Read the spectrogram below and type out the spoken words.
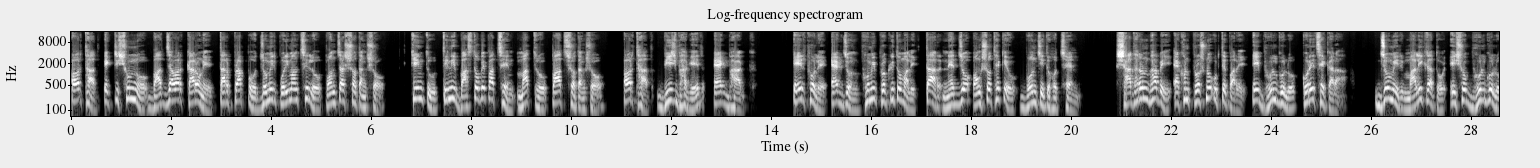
অর্থাৎ একটি শূন্য বাদ যাওয়ার কারণে তার প্রাপ্য জমির পরিমাণ ছিল পঞ্চাশ শতাংশ। কিন্তু তিনি বাস্তবে পাচ্ছেন মাত্র পাঁচ শতাংশ, অর্থাৎ বিশ ভাগের এক ভাগ। এর ফলে একজন ভূমি প্রকৃত মালিক তার ন্যায্য অংশ থেকেও বঞ্চিত হচ্ছেন। সাধারণভাবে এখন প্রশ্ন উঠতে পারে, এই ভুলগুলো করেছে কারা? জমির মালিকরা তো এসব ভুলগুলো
